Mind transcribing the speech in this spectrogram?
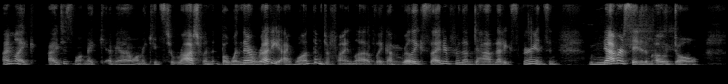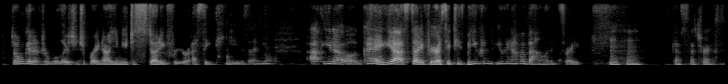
i'm like i just want my i mean i don't want my kids to rush when but when they're ready i want them to find love. Like i'm really excited for them to have that experience and never say to them oh don't don't get into a relationship right now. You need to study for your SATs. And mean, uh, you know, okay, mm. yeah, study for your SATs, but you can you can have a balance, right? Mm-hmm. That's the truth.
